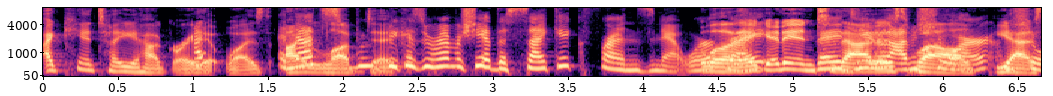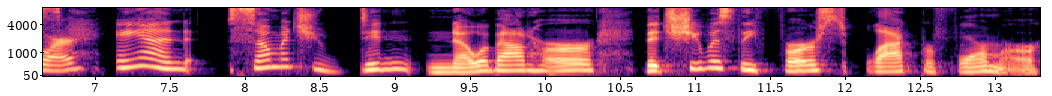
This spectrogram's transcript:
I, can't tell you how great I, it was. I loved it because remember she had the Psychic Friends Network. Well, right? they get into they that do, as I'm well. Sure, yes, sure. and so much you didn't know about her that she was the first black performer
